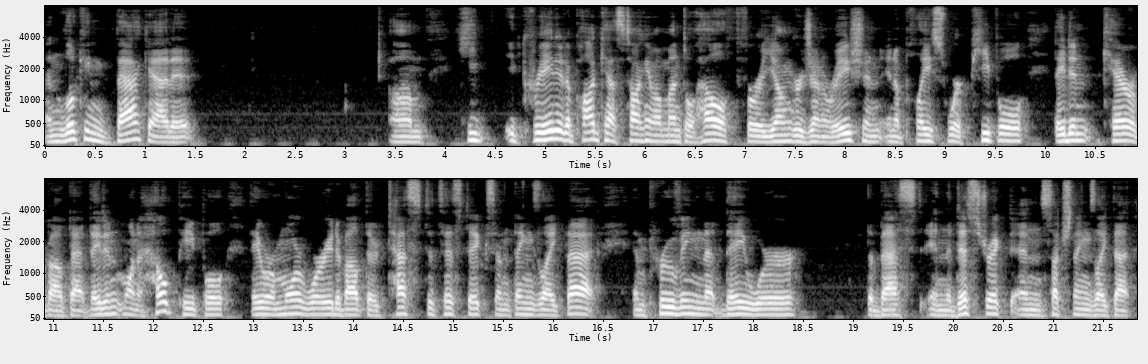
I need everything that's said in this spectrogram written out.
and looking back at it, um, he it created a podcast talking about mental health for a younger generation in a place where people they didn't care about that. They didn't want to help people. They were more worried about their test statistics and things like that and proving that they were the best in the district and such things like that.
